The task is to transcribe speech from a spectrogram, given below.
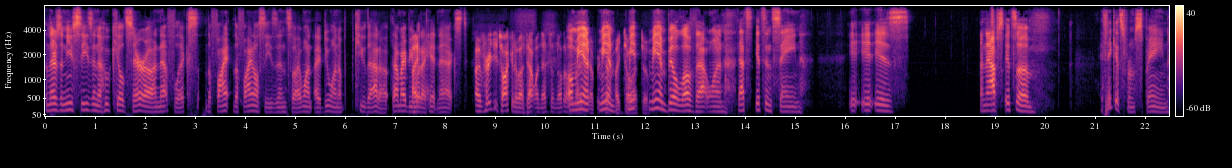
And there's a new season of Who Killed Sara on Netflix, the fi- the final season. So I want I do want to cue that up. That might be I- what I hit next. I've heard you talking about that one. That's another Oh, one. me and me and me, me and Bill love that one. That's it's insane. It it is an apps. It's a. I think it's from Spain.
